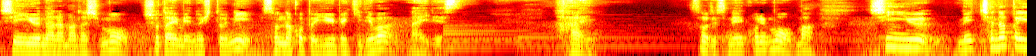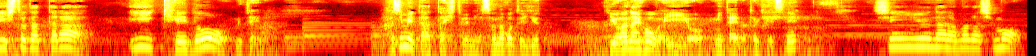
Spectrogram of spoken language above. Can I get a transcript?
親友ならまだしも、初対面の人にそんなこと言うべきではないです。はい。そうですね。これも、まあ、親友、めっちゃ仲いい人だったら、いいけど、みたいな。初めて会った人にそんなこと言、言わない方がいいよ、みたいな時ですね。親友ならまだしも、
